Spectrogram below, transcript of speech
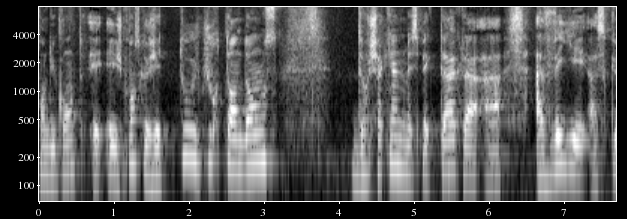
rendu compte, et, je pense que j'ai toujours tendance dans chacun de mes spectacles à veiller à ce que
